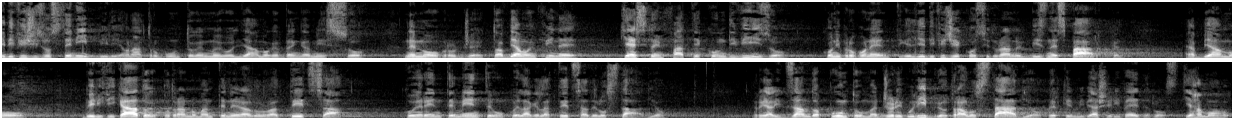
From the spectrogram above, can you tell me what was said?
Edifici sostenibili è un altro punto che noi vogliamo che venga messo nel nuovo progetto. Abbiamo infine chiesto infatti e condiviso con i proponenti che gli edifici che costituiranno il business park e abbiamo verificato che potranno mantenere la loro altezza coerentemente con quella che è l'altezza dello stadio, realizzando appunto un maggiore equilibrio tra lo stadio, perché mi piace ripeterlo, stiamo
